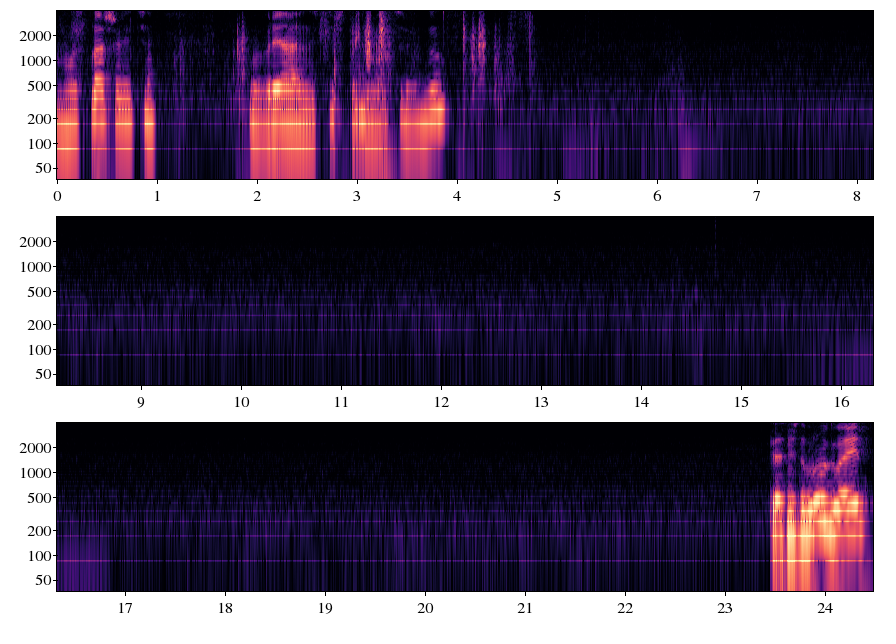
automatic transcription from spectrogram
но вы спрашиваете в реальности, что имеется в виду. Как раз говорит,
